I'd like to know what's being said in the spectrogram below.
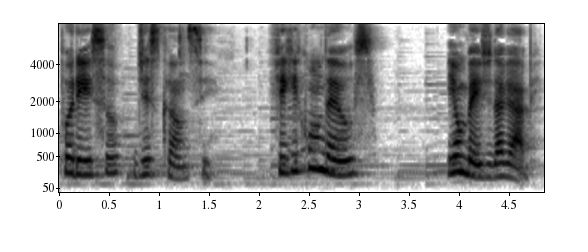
Por isso, descanse. Fique com Deus e um beijo da Gabi.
